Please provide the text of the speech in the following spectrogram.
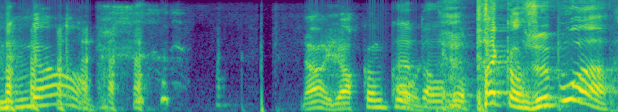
Non Non, il est hors Ah, concours. Pas quand je bois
